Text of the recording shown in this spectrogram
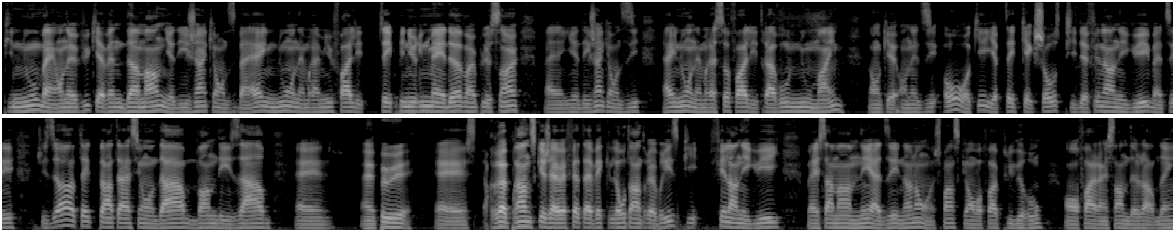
Puis nous, ben, on a vu qu'il y avait une demande. Il y a des gens qui ont dit, ben, hey, nous, on aimerait mieux faire les, tu sais, pénurie de main-d'œuvre, 1 plus 1. Ben, il y a des gens qui ont dit, hey, nous, on aimerait ça faire les travaux nous-mêmes. Donc, euh, on a dit, oh, OK, il y a peut-être quelque chose. Puis de fil en aiguille, ben, tu sais, j'ai dit, ah, peut-être plantation d'arbres, vendre des arbres, euh, un peu euh, reprendre ce que j'avais fait avec l'autre entreprise. Puis, fil en aiguille, ben, ça m'a amené à dire, non, non, je pense qu'on va faire plus gros. On va faire un centre de jardin.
